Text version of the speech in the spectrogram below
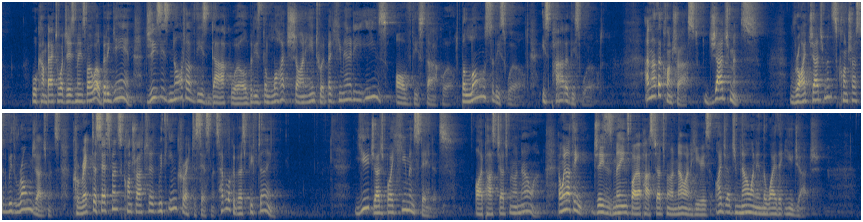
We'll come back to what Jesus means by world. But again, Jesus is not of this dark world, but is the light shining into it. But humanity is of this dark world, belongs to this world, is part of this world. Another contrast judgments. Right judgments contrasted with wrong judgments. Correct assessments contrasted with incorrect assessments. Have a look at verse 15. You judge by human standards. I pass judgment on no one. And when I think Jesus means by I pass judgment on no one here is I judge no one in the way that you judge.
